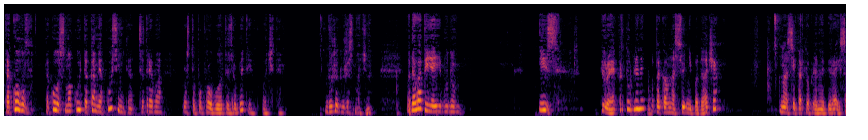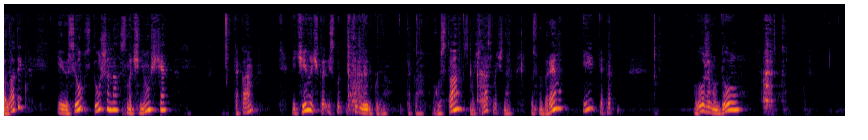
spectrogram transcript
такого, такого смаку і така м'якусінька, це треба просто попробувати зробити, побачите. Дуже-дуже смачно. Подавати я її буду із пюре картопляне. Отака у нас сьогодні подача. У нас є картопляне пюре і салатик. І ось стушена, смачнюща. Така печіночка із под- з підливкою. Така густа, смачна, смачна. Ось ми беремо і тепер ложимо до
